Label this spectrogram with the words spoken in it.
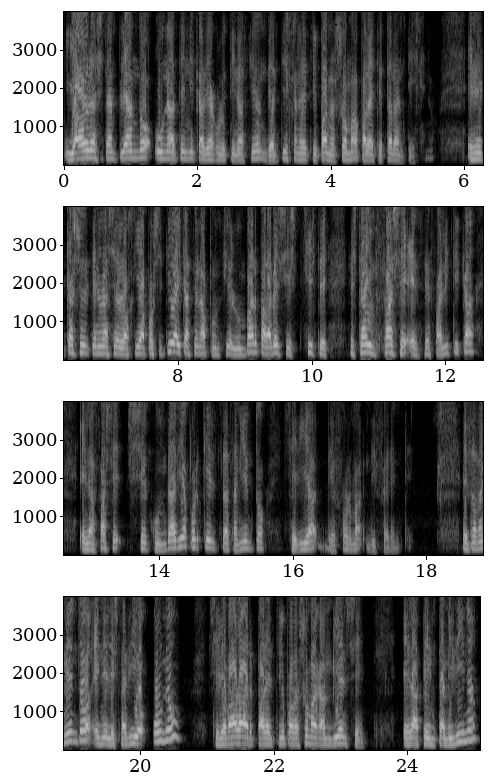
y ahora se está empleando una técnica de aglutinación de antígeno de tripanosoma para detectar antígeno. En el caso de tener una serología positiva hay que hacer una punción lumbar para ver si existe, está en fase encefalítica, en la fase secundaria, porque el tratamiento sería de forma diferente. El tratamiento en el estadio 1 se le va a dar para el tripanosoma gambiense la pentamidina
